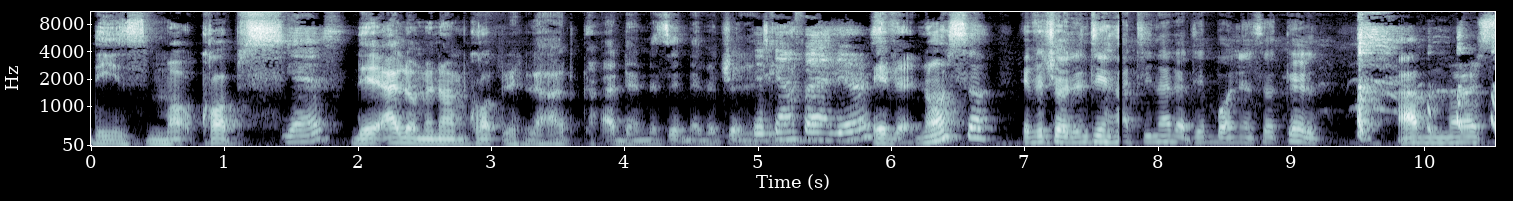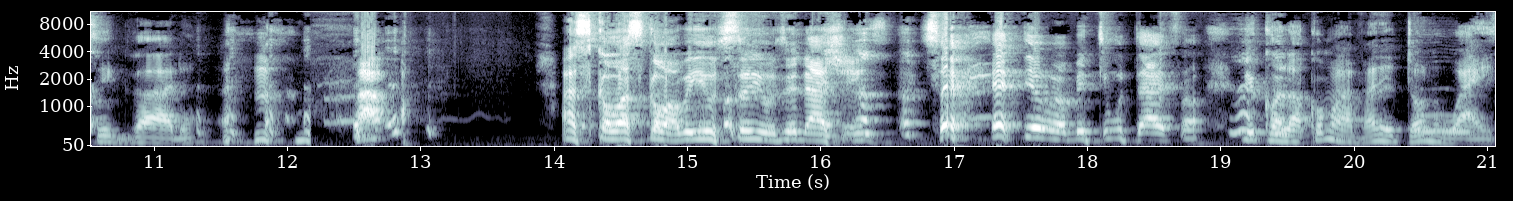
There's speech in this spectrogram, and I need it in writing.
these mo- cups, Yes? the aluminum cup. Lord God, them they say never trade You can't find yours? If no sir, if you try anything hot in that you burn yourself tell. Have mercy, God. a scour, scour we used to use in ashes. So they will be too tight. So the color come off and it turn white.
